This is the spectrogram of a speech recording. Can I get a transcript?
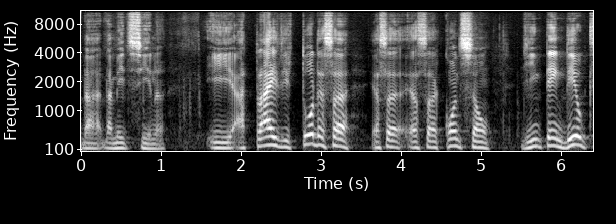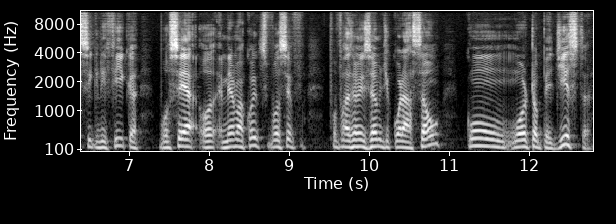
da, da medicina. E atrás de toda essa, essa, essa condição de entender o que significa você, é a mesma coisa que se você for fazer um exame de coração com um ortopedista,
